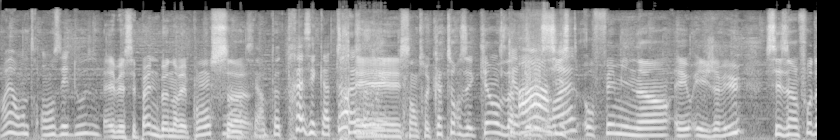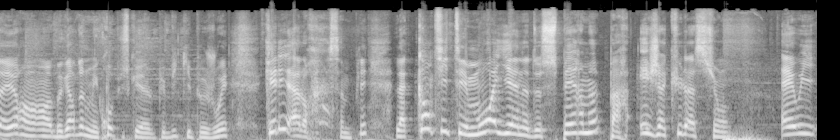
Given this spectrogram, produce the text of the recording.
Ouais, entre 11 et 12. Eh bien, c'est pas une bonne réponse. Non, C'est entre 13 et 14. Et c'est entre 14 et 15 d'après Ah, le ouais. cyste au féminin. Et, et j'avais eu ces infos d'ailleurs en, en garde le micro puisqu'il y a le public qui peut jouer. Quelle est, alors ça me plaît, la quantité moyenne de sperme par éjaculation? Eh oui,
